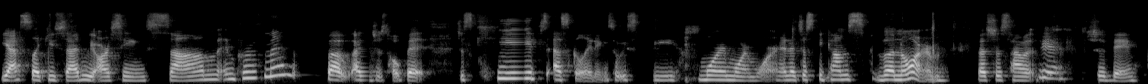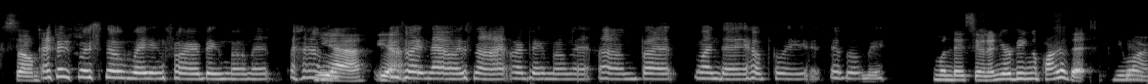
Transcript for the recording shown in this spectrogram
yes like you said we are seeing some improvement but i just hope it just keeps escalating so we see more and more and more and it just becomes the norm that's just how it Yeah, should be so I think we're still waiting for our big moment. Um, yeah yeah Because right now is not our big moment. Um, but one day, hopefully, it will be. one day soon and you're being a part of it you Yeah. are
